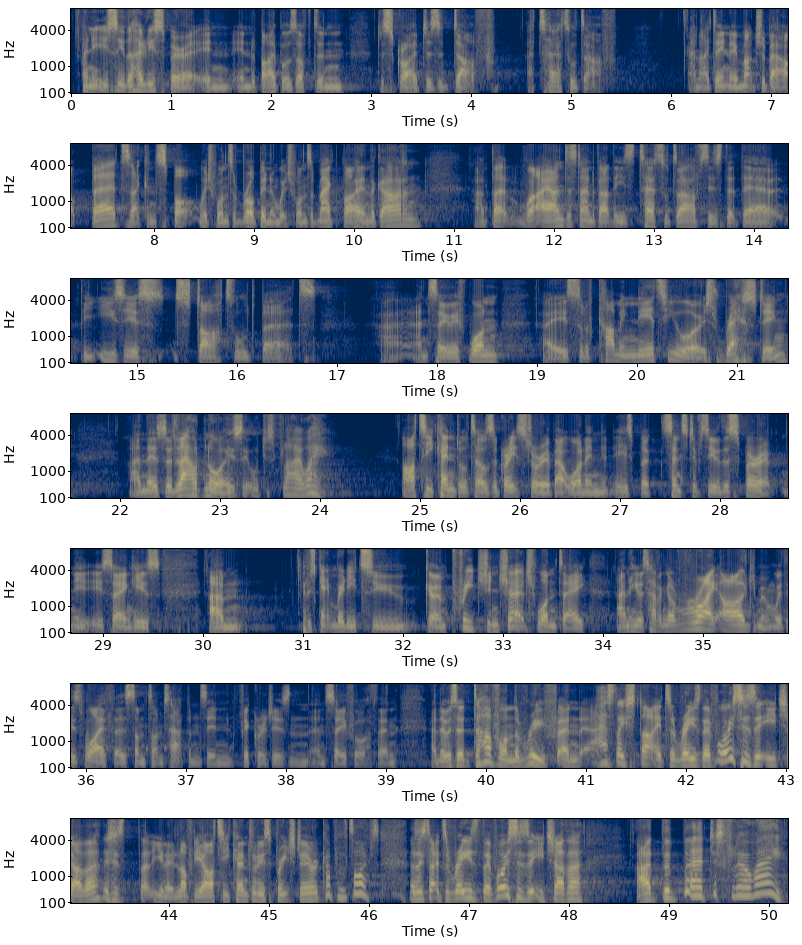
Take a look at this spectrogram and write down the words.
And you see, the Holy Spirit in, in the Bible is often described as a dove, a turtle dove. And I don't know much about birds. I can spot which one's a robin and which one's a magpie in the garden. Uh, but what I understand about these turtle doves is that they're the easiest startled birds. Uh, and so if one uh, is sort of coming near to you or it's resting and there's a loud noise, it will just fly away. R.T. Kendall tells a great story about one in his book, Sensitivity of the Spirit. He, he's saying he's um, he was getting ready to go and preach in church one day, and he was having a right argument with his wife, as sometimes happens in vicarages and, and so forth. And, and there was a dove on the roof, and as they started to raise their voices at each other, this is, you know, lovely R.T. Kendall, who's preached here a couple of times, as they started to raise their voices at each other, uh, the bird just flew away.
